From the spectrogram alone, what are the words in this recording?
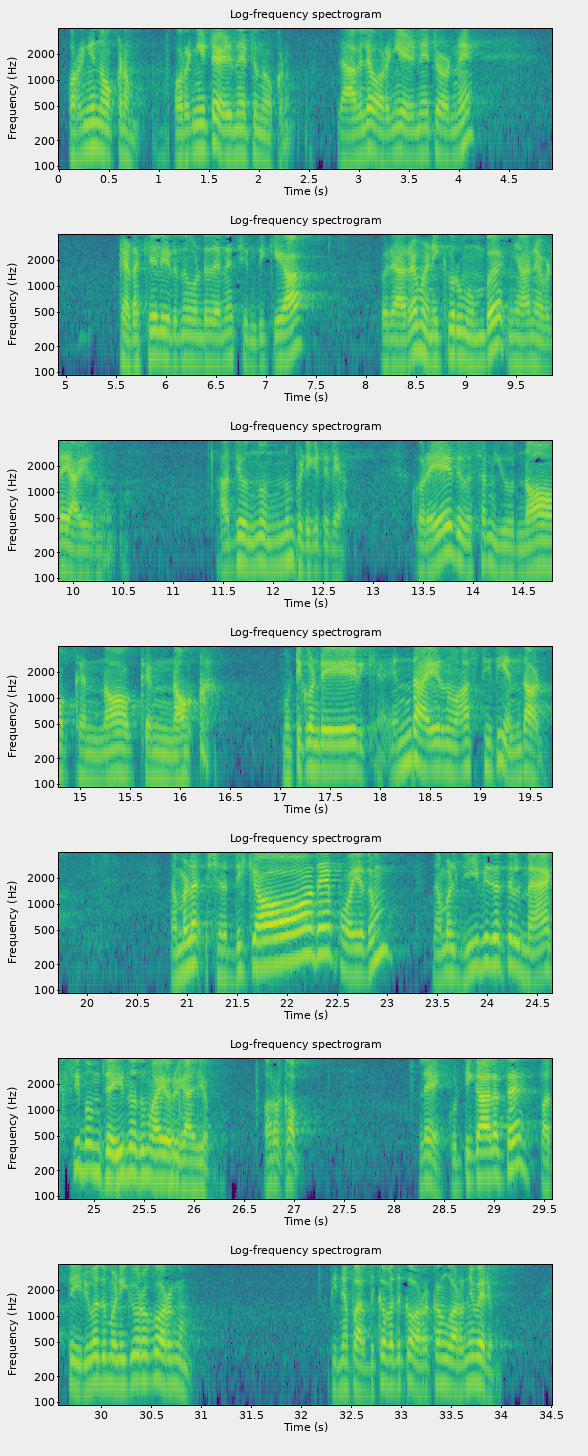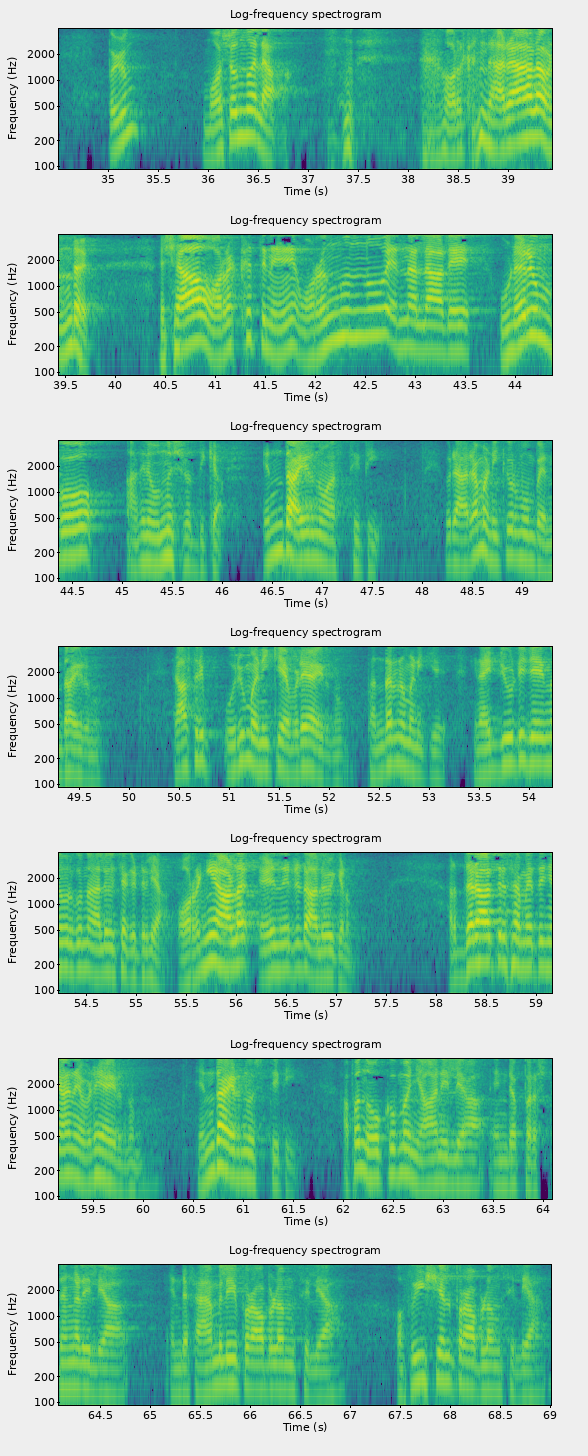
ഉറങ്ങി നോക്കണം. ഉറങ്ങിയിട്ട് എഴുന്നേറ്റ് നോക്കണം. രാവിലെ ഉറങ്ങി എഴുന്നേറ്റ ഉടനെ കിടക്കയിൽ ഇരുന്നു കൊണ്ട് തന്നെ ചിന്തിക്കുക ഒരു അരമണിക്കൂർ മുമ്പ് ഞാൻ എവിടെയായിരുന്നു? ആദ്യം ഒന്നും ഒന്നും പിടികിട്ടില്ല. കുറേ ദിവസം യു നോക്ക് നോക്ക് നോക്ക് മുട്ടിക്കൊണ്ടേയിരിക്കുക. എന്തായിരുന്നു? ആ സ്ഥിതി എന്താണ്? നമ്മൾ ശ്രദ്ധിക്കാതെ പോയതും നമ്മൾ ജീവിതത്തിൽ മാക്സിമം ചെയ്യുന്നതുമായ ഒരു കാര്യം. ഉറക്കം. അല്ലേ? കുട്ടിക്കാലത്ത് പത്ത് ഇരുപത് മണിക്കൂറൊക്കെ ഉറങ്ങും. പിന്നെ പതുക്കെ പതുക്കെ ഉറക്കം കുറഞ്ഞു വരും. ഇപ്പോഴും മോശമൊന്നുമല്ല. ഉറക്കം ധാരാളം ഉണ്ട്. പക്ഷെ ആ ഉറക്കത്തിന് ഉറങ്ങുന്നു എന്നല്ലാതെ ഉണരുമ്പോ അതിനെ ഒന്ന് ശ്രദ്ധിക്കാം. എന്തായിരുന്നു ആ സ്ഥിതി? ഒരു അരമണിക്കൂർ മുമ്പ് എന്തായിരുന്നു? രാത്രി ഒരു മണിക്ക് എവിടെയായിരുന്നു? പന്ത്രണ്ട് മണിക്ക്. നൈറ്റ് ഡ്യൂട്ടി ചെയ്യുന്നവർക്കൊന്നും ആലോചിച്ചാൽ കിട്ടില്ല. ഉറങ്ങിയ ആൾ എഴുന്നേറ്റിട്ട് ആലോചിക്കണം. അർദ്ധരാത്രി സമയത്ത് ഞാൻ എവിടെയായിരുന്നു? എന്തായിരുന്നു സ്ഥിതി? അപ്പൊ നോക്കുമ്പോ ഞാനില്ല എന്റെ പ്രശ്നങ്ങളില്ല എന്റെ ഫാമിലി പ്രോബ്ലംസ് ഇല്ല ഒഫീഷ്യൽ പ്രോബ്ലംസ് ഇല്ല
